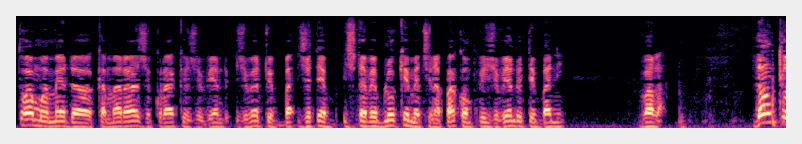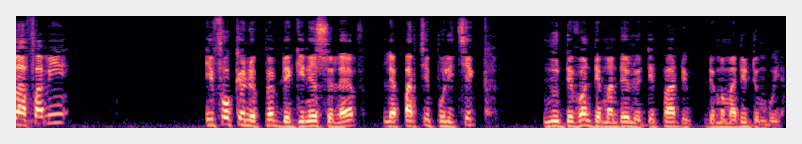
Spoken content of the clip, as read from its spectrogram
toi Mohamed euh, Kamara, je crois que je viens de, je vais te je t'avais bloqué mais tu n'as pas compris, je viens de te bannir. Voilà. Donc la famille, il faut que le peuple de Guinée se lève, les partis politiques, nous devons demander le départ de, Mamadi Doumbouya.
